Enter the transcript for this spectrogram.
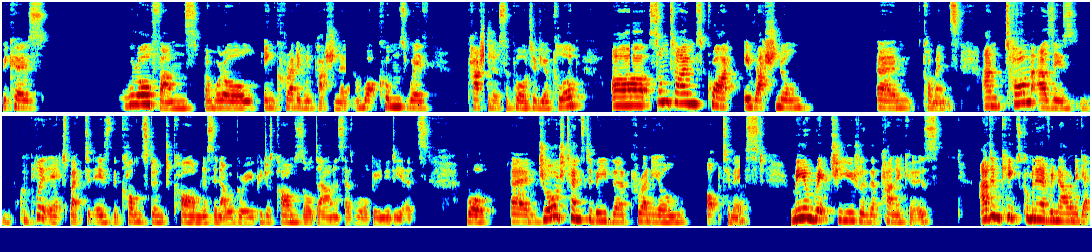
because we're all fans and we're all incredibly passionate. And what comes with passionate support of your club are sometimes quite irrational um, comments. And Tom, as is completely expected, is the constant calmness in our group. He just calms us all down and says we're all being idiots. But um, George tends to be the perennial optimist. Me and Rich are usually the panickers. Adam keeps coming in every now and again.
